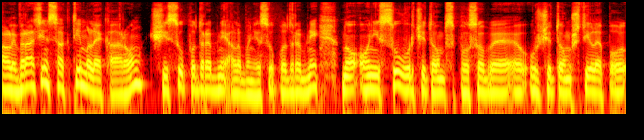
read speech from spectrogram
ale vrátim sa k tým lekárom, či sú potrební alebo nie sú potrební. No oni sú v určitom spôsobe, v určitom štýle po, e,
